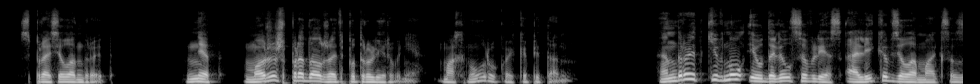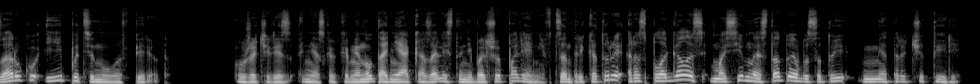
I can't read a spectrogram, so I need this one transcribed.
— спросил андроид. «Нет, можешь продолжать патрулирование», — махнул рукой капитан. Андроид кивнул и удалился в лес, а Лика взяла Макса за руку и потянула вперед. Уже через несколько минут они оказались на небольшой поляне, в центре которой располагалась массивная статуя высотой метра четыре.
